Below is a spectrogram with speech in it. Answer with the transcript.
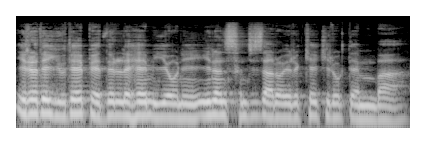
이르되 유대 베들레헴 이오니 이는 선지자로 이렇게 기록된 바.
